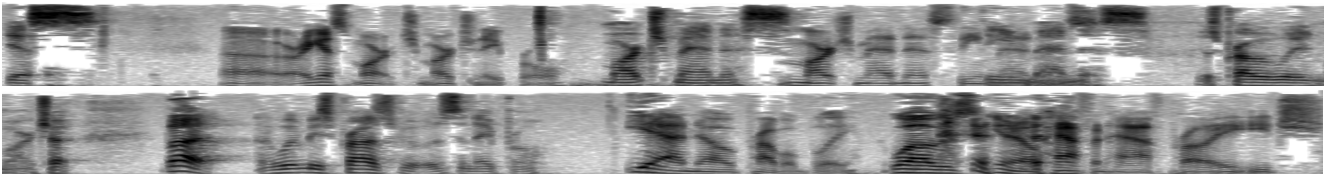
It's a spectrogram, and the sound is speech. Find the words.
Yes. Uh, or I guess March, March and April. March Madness. March Madness, Theme, Theme Madness. Madness. It was probably in March. I, but I wouldn't be surprised if it was in April. Yeah, no, probably. Well, it was you know half and half probably each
